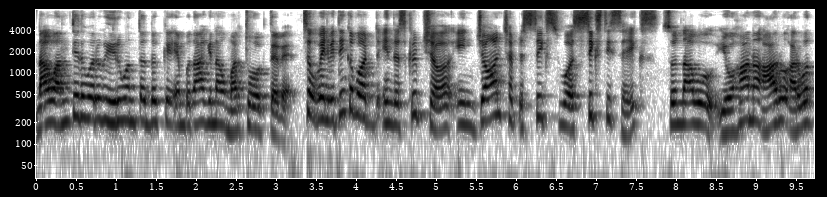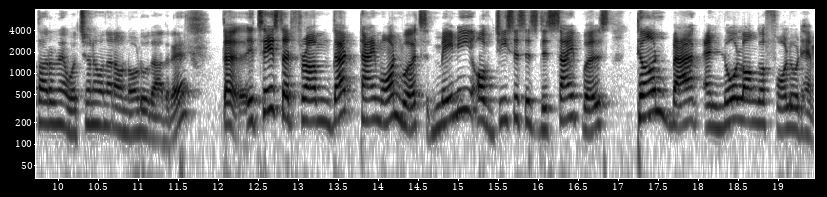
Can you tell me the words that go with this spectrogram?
ನಾವು ಅಂತ್ಯದವರೆಗೂ ಇರುವಂಥದ್ದಕ್ಕೆ ಎಂಬುದಾಗಿ ನಾವು ಮರ್ತು ಹೋಗ್ತೇವೆ So, when we think about in the scripture in John chapter 6, verse 66, so ನಾವು ಯೋಹಾನ ಆರು ಅರವತ್ತಾರನೇ ವಚನವನ್ನು ನಾವು ನೋಡುವುದಾದ್ರೆ that it says that from that time onwards, many of jesus's disciples turned back and no longer followed him.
